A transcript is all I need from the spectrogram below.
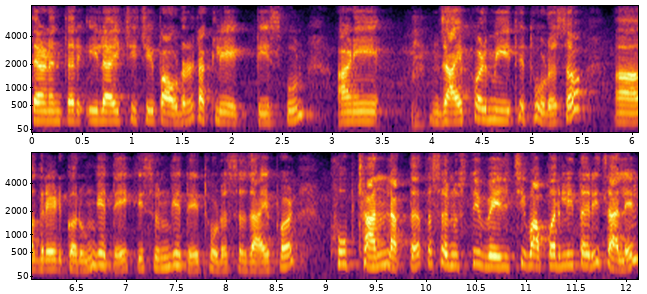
त्यानंतर इलायचीची पावडर टाकली एक टीस्पून. आणि जायफळ मी इथे थोडंसं ग्रेड करून घेते किसून घेते थोडंसं जायफळ. खूप छान लागतं. तसं नुसती वेलची वापरली तरी चालेल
